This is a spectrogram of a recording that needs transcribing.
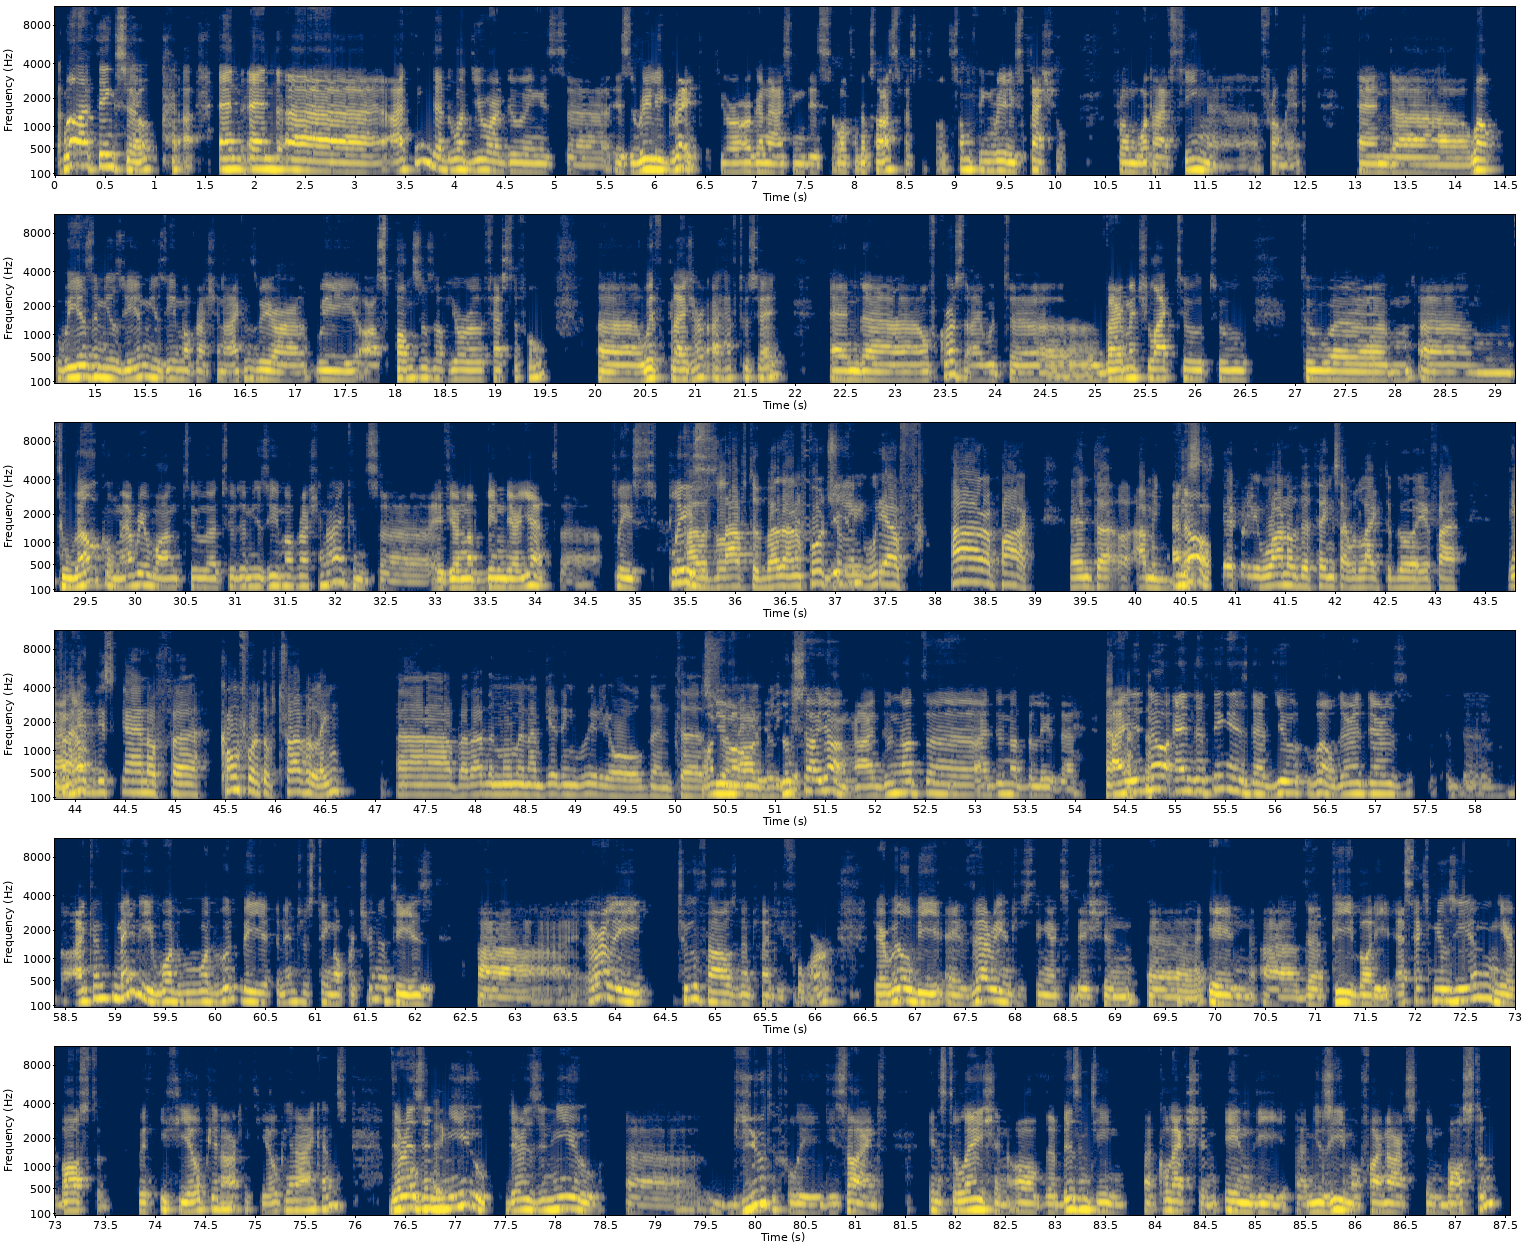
well, I think so, and and uh, I think that what you are doing is uh, is really great. That you are organizing this Orthodox Arts Festival, something really special, from what I've seen uh, from it. And uh, well, we as a museum, Museum of Russian Icons, we are we are sponsors of your festival uh, with pleasure, I have to say. And uh, of course, I would very much like to to to um, um, to welcome everyone to uh, to the Museum of Russian Icons. Uh, if you're not been there yet, uh, please, please. I would love to, but unfortunately, yeah. we are far apart. And uh, I mean, I this is definitely one of the things I would like to go if I if I, I had this kind of uh, comfort of traveling. Uh, but at the moment, I'm getting really old, and uh, oh, so you, are, you look so young. I do not, uh, I do not believe that. I know, and the thing is that you well, there there's I can maybe what what would be an interesting opportunity is uh, early 2024 there will be a very interesting exhibition uh, in uh, the Peabody Essex Museum near Boston with Ethiopian art, Ethiopian icons. There is a new there is a new uh, beautifully designed installation of the Byzantine uh, collection in the uh, Museum of Fine Arts in Boston,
